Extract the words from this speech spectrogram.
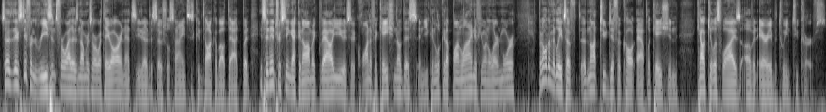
So there's different reasons for why those numbers are what they are, and that's, you know, the social sciences can talk about that. But it's an interesting economic value. It's a quantification of this, and you can look it up online if you want to learn more. But ultimately, it's a, a not too difficult application, calculus-wise, of an area between two curves.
